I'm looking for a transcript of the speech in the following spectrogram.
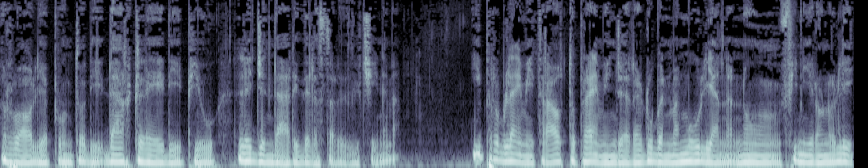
ruoli appunto di Dark Lady più leggendari della storia del cinema. I problemi tra Otto Preminger e Ruben Mamoulian non finirono lì.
